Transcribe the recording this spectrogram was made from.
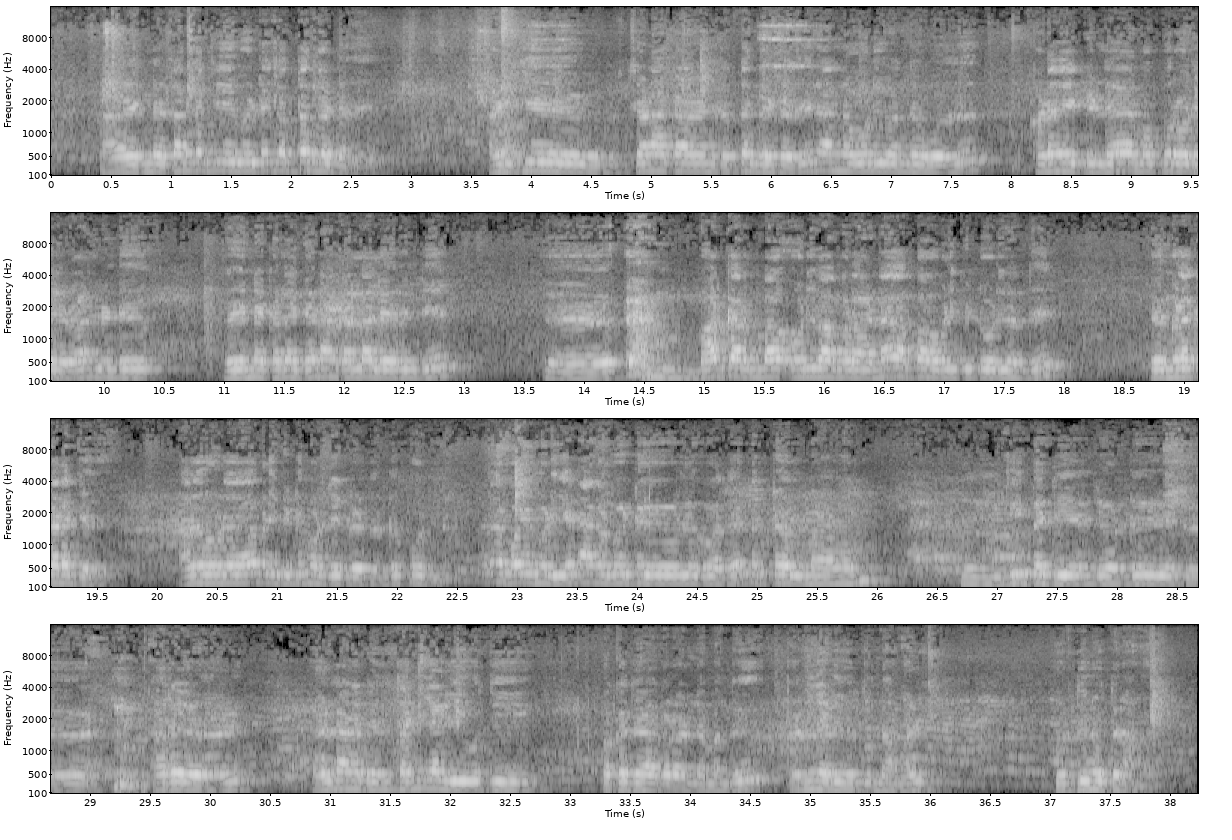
இந்த தங்கச்சி வீட்டு சத்தம் கேட்டது. அடித்து சனாக்கான சத்தம் கேட்டது. நான் ஓடி வந்தபோது கடைக்குள்ள முப்பரோடைய ஆள் ரெண்டு என்ன கடைக்கு நான் கல்லால் எரிஞ்சு மார்க்காரன் பா ஓடி வாங்கடான்னா அப்பா வலிக்கிட்டு ஓடி வந்து எங்களை கிடைச்சது. அதோட வலிக்கிட்டு மோட்டர் எடுத்துட்டு போட்டோம் அதான் போய் முடிய நாங்கள் வீட்டுக்கு உள்ளுக்கு வந்து பெட்ரோல் மனமும் ம், தீப்பெட்டி எரிஞ்சு கொண்டு அறைகள் நாங்கள் பேர் தண்ணி அள்ளி ஊற்றி பக்கத்தில் இருக்கிற எல்லாம் வந்து தண்ணி அள்ளி ஊற்றினாங்க ஊற்றின்னு ஊற்றுனாங்க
